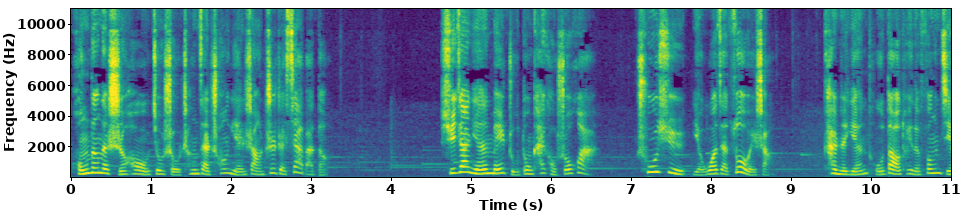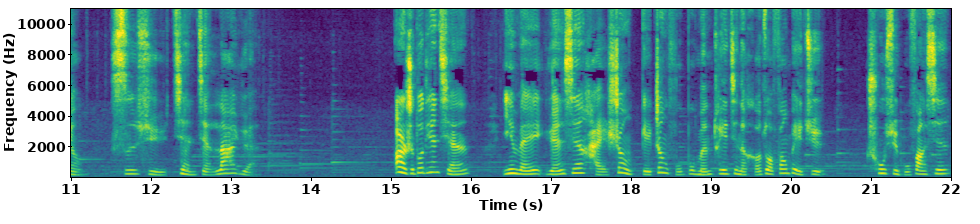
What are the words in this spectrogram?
红灯的时候，就手撑在窗沿上，支着下巴等。徐佳年没主动开口说话，初旭也窝在座位上，看着沿途倒退的风景，思绪渐渐拉远。二十多天前，因为原先海盛给政府部门推进的合作方被拒，初旭不放心，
